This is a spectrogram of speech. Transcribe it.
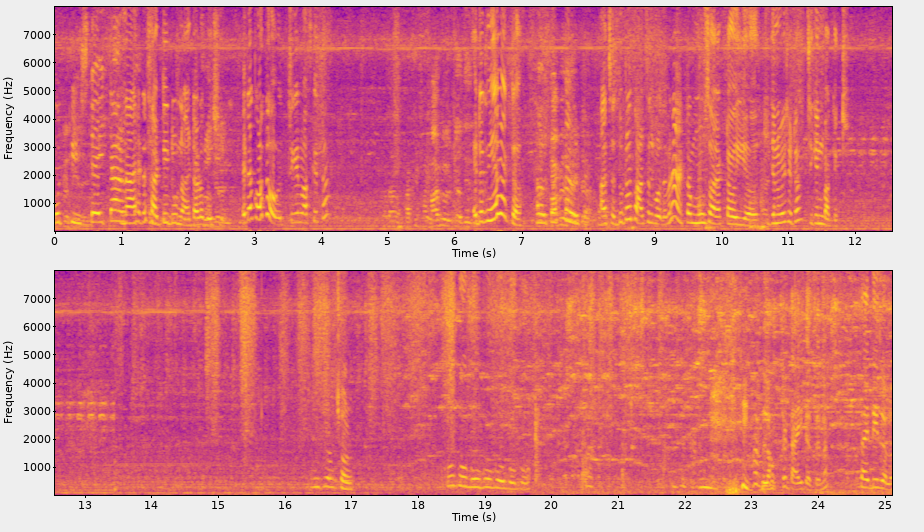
বত্রিশ। এইটা? না এটা থার্টি টু না এটা আরও বেশি। এটা কত? চিকেন বাস্কেটটা এটা নিয়ে যাবে একটা? হ্যাঁ, আচ্ছা পার্সেল করে দেবে না? একটা মুস আর একটা ওই আহ, কি জানাবে সেটা চিকেন বাকেট চল। গো গো গো গো গো গো গো। লকটা টাইট আছে না? সাইড দিয়ে চলো।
